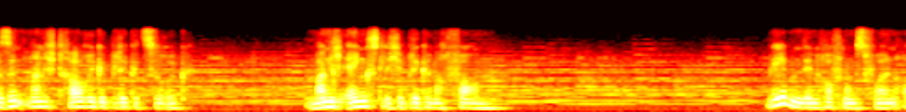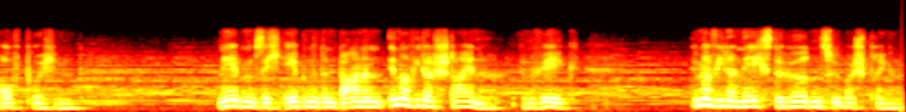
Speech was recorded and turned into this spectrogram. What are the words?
Da sind manch traurige Blicke zurück, manch ängstliche Blicke nach vorn neben den hoffnungsvollen Aufbrüchen, neben sich ebnenden Bahnen immer wieder Steine im Weg, immer wieder nächste Hürden zu überspringen.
